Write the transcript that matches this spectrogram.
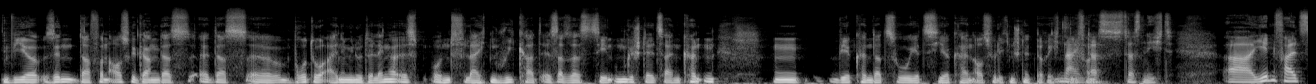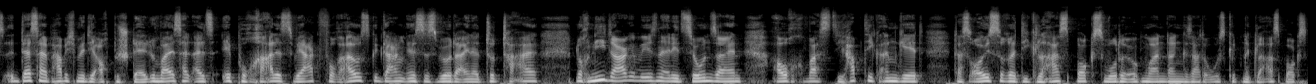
Wir sind davon ausgegangen, dass äh, das äh, brutto eine Minute länger ist und vielleicht ein Recut ist, also dass Szenen umgestellt sein könnten. Hm, wir können dazu jetzt hier keinen ausführlichen Schnittbericht Nein, liefern. Nein, das, das nicht. Äh, jedenfalls, deshalb habe ich mir die auch bestellt und weil es halt als epochales Werk vorausgegangen ist, es würde eine total noch nie dagewesene Edition sein, auch was die Haptik angeht. Das Äußere, die Glasbox wurde irgendwann dann gesagt, oh, es gibt eine Glasbox.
